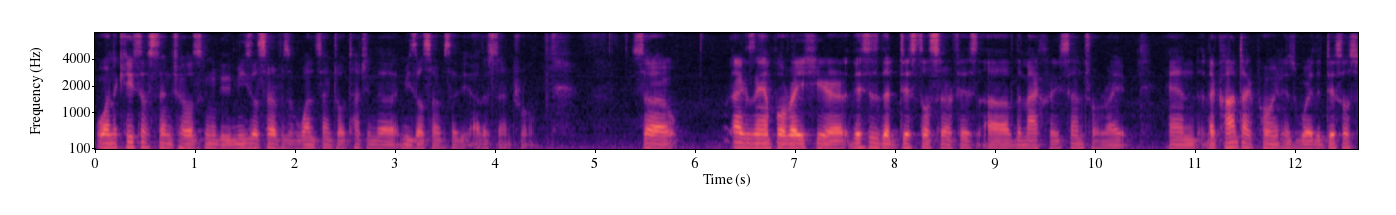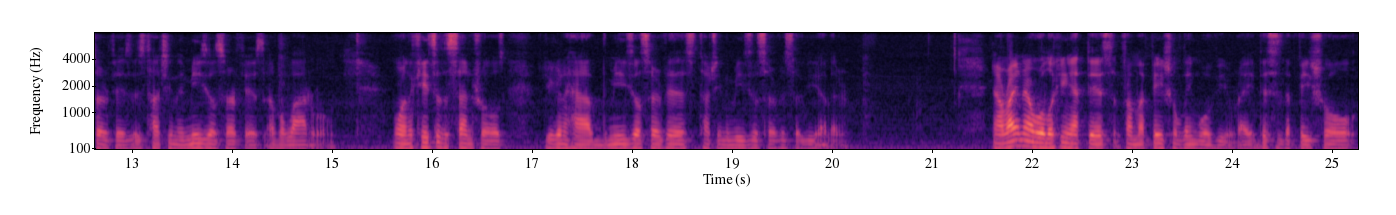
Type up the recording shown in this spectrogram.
Or in the case of central, it's going to be the mesial surface of one central touching the mesial surface of the other central. So, example right here, this is the distal surface of the maxillary central, right? And the contact point is where the distal surface is touching the mesial surface of a lateral. Or in the case of the centrals, you're going to have the mesial surface touching the mesial surface of the other. Now, right now we're looking at this from a facial lingual view, right? This is the facial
